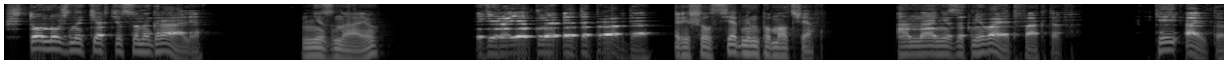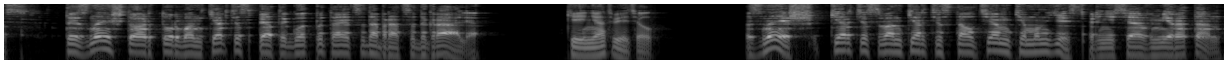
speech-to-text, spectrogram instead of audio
Что нужно Кертису на Граале? Не знаю. Вероятно, это правда, решил Седмин, помолчав. Она не затмевает фактов. Кей Альтос, ты знаешь, что Артур Ван Кертис пятый год пытается добраться до Грааля? Кей не ответил. Знаешь, Кертис Ван Кертис стал тем, кем он есть, принеся в мир Атан.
